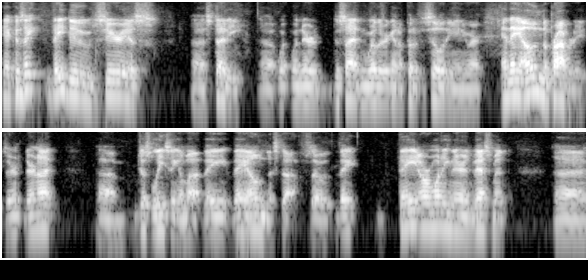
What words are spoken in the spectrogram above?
Yeah, because they they do serious uh, study uh, when they're deciding whether they're going to put a facility anywhere, and they own the properties. They're they're not um, just leasing them up. They they own the stuff, so they they are wanting their investment uh,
